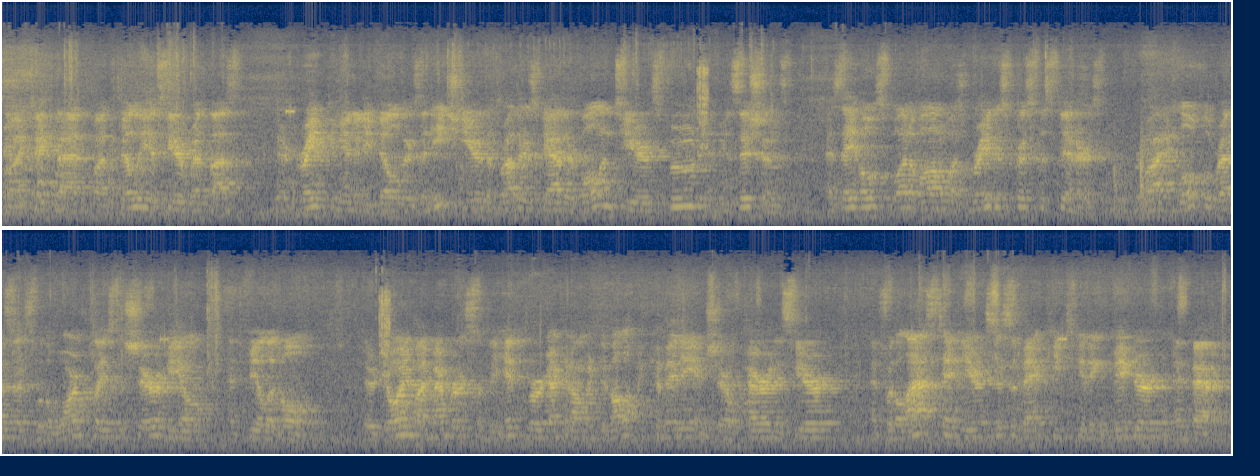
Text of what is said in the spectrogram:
So I take that. But Billy is here with us. They're great community builders. And each year, the brothers gather volunteers, food, and musicians as they host one of Ottawa's greatest Christmas dinners, providing local residents with a warm place to share a meal and feel at home. They're joined by members of the Hintonburg Economic Development Committee, and Cheryl Parrott is here. And for the last 10 years, this event keeps getting bigger and better.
